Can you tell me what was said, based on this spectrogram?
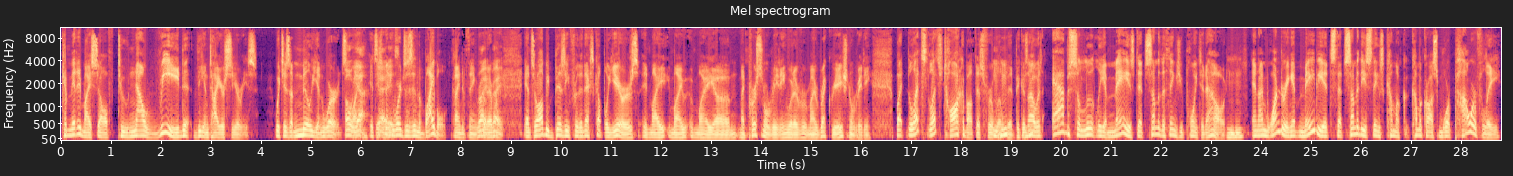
committed myself to now read the entire series, which is a million words. Oh, right? yeah. it's Yeah, as many is. words as in the Bible, kind of thing. Right, whatever. right. And so I'll be busy for the next couple of years in my my my um, my personal reading, whatever my recreational reading. But let's let's talk about this for a Mm-hmm. little bit because I was absolutely amazed at some of the things you pointed out, Mm-hmm. and I'm wondering if maybe it's that some of these things come ac- come across more powerfully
